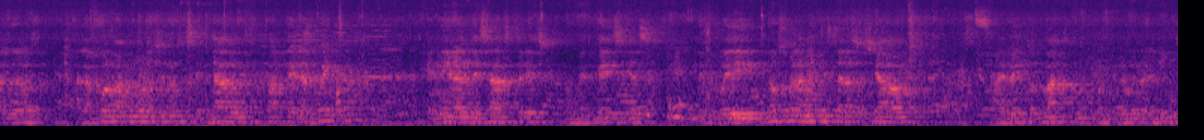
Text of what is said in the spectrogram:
a la, forma como nos hemos asentado en esta parte de la cuenca generan desastres emergencias que pueden no solamente estar asociados a eventos máximos como el fenómeno del niño.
